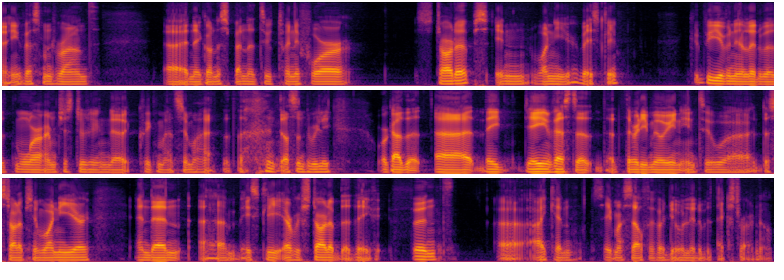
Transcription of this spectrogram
uh, investment round, uh, and they're going to spend it to 24 startups in one year, basically. Could be even a little bit more. I'm just doing the quick maths in my head, but it doesn't really work out. That uh, they they invested that 30 million into uh, the startups in one year, and then um, basically every startup that they fund, uh, I can say myself if I do a little bit extra or not.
